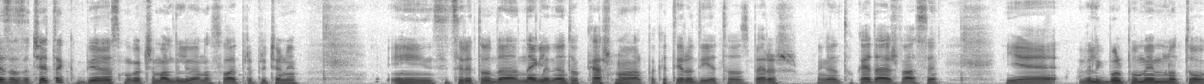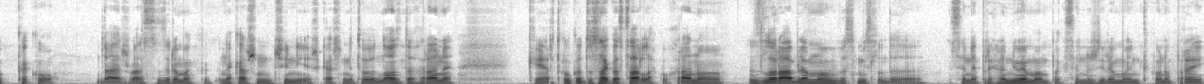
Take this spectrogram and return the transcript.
Zdaj za začetek bi jaz mogoče malo delil eno svoje prepričanje. In sicer je to, da ne glede na to, kakšno ali pa katero dieto zbereš, ne glede na to, kaj daš vase, je veliko bolj pomembno to, kako daš vase, oziroma na kakšen način ješ, kakšen je tvoj odnos do hrane. Ker tako kot vsaka stvar lahko hrano zlorabljamo, v smislu, da se ne prehranjujemo, ampak se nažiramo in tako naprej.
